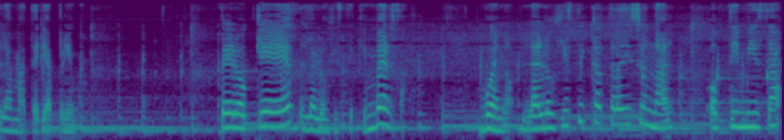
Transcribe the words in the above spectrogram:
la materia prima. Pero, ¿qué es la logística inversa? Bueno, la logística tradicional optimiza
